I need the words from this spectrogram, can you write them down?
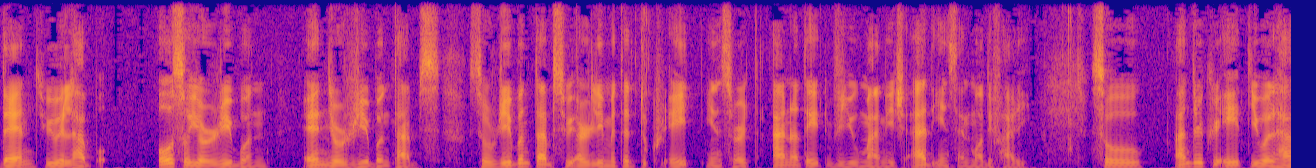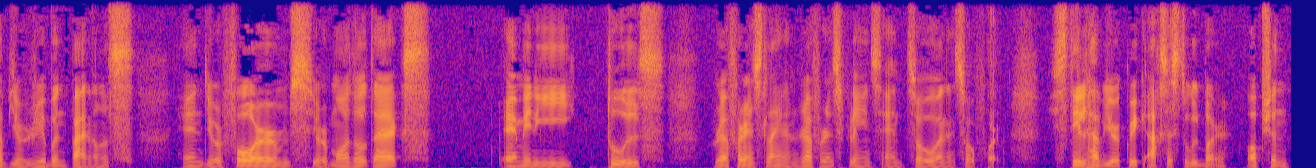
Then, you will have also your ribbon and your ribbon tabs. So, ribbon tabs, we are limited to create, insert, annotate, view, manage, add ins, and modify. So, under create, you will have your ribbon panels and your forms, your model text, M&E tools, reference line and reference planes, and so on and so forth. You still have your quick access toolbar, option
